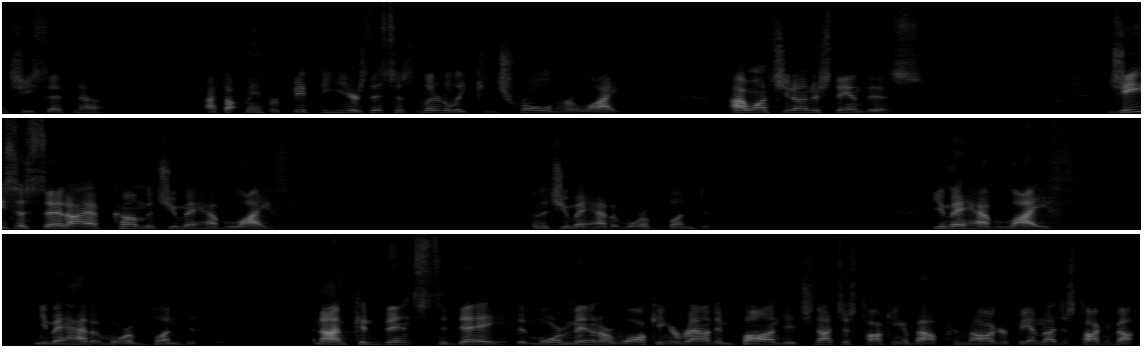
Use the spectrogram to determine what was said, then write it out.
And she said, No. I thought, man, for 50 years, this has literally controlled her life. I want you to understand this. Jesus said, I have come that you may have life and that you may have it more abundantly. You may have life and you may have it more abundantly. And I'm convinced today that more men are walking around in bondage, not just talking about pornography. I'm not just talking about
